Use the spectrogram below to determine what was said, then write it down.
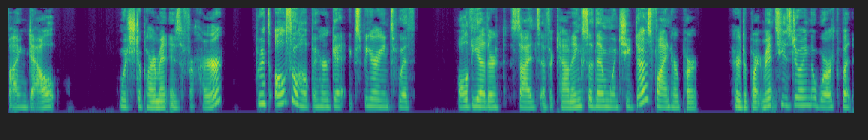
find out which department is for her, but it's also helping her get experience with all the other sides of accounting. So then when she does find her part, her department, she's doing the work, but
